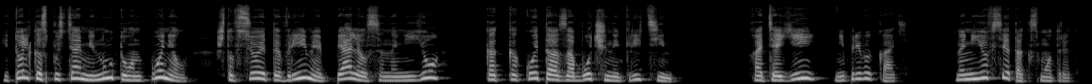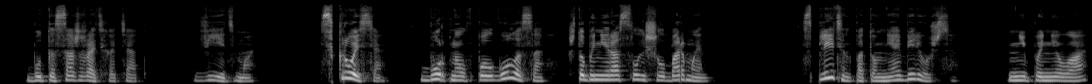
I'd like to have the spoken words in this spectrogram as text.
И только спустя минуту он понял, что все это время пялился на нее, как какой-то озабоченный кретин. Хотя ей не привыкать. На нее все так смотрят, будто сожрать хотят. Ведьма. «Скройся!» — буркнул в полголоса, чтобы не расслышал бармен. Сплетен потом не оберешься. Не поняла.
